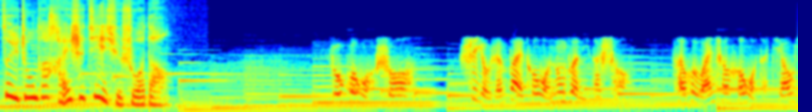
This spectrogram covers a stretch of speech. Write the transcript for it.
最终，他还是继续说道：“如果我说是有人拜托我弄断你的手，才会完成和我的交易，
